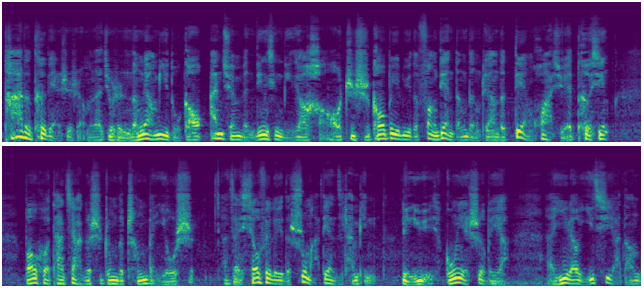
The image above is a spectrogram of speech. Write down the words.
它的特点是什么呢？就是能量密度高，安全稳定性比较好，支持高倍率的放电等等这样的电化学特性，包括它价格适中的成本优势啊，在消费类的数码电子产品领域、工业设备啊、啊医疗仪器啊等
